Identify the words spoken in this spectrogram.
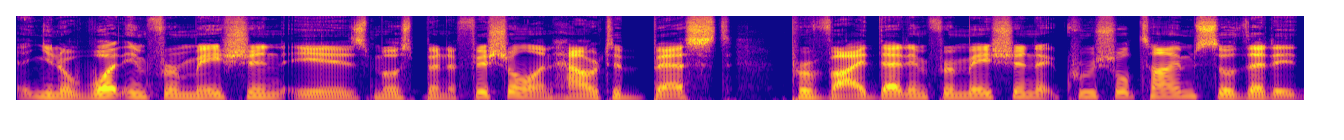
you know, what information is most beneficial and how to best provide that information at crucial times so that it,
